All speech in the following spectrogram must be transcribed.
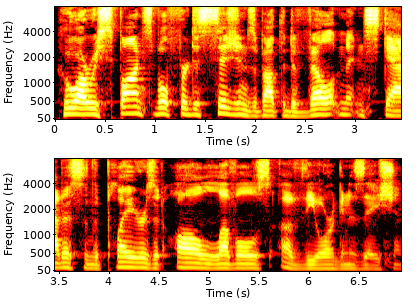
who are responsible for decisions about the development and status of the players at all levels of the organization.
